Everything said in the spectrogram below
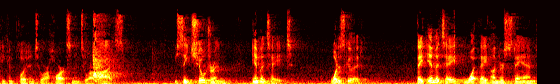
he can put into our hearts and into our lives. You see, children imitate what is good. They imitate what they understand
